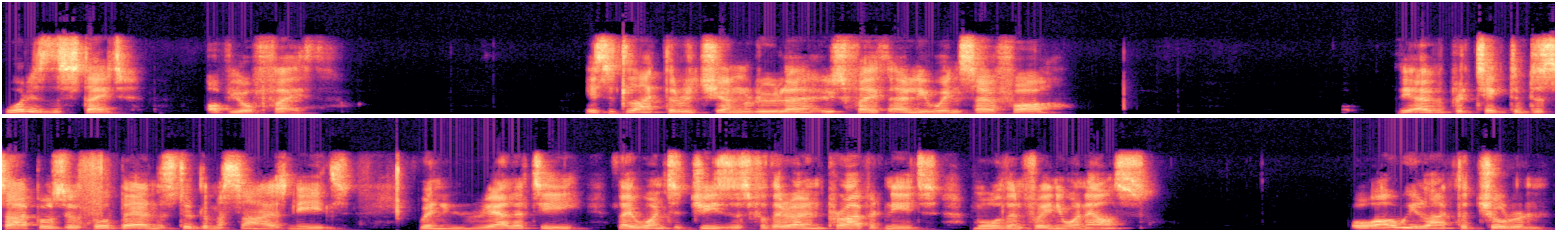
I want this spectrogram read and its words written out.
what is the state of your faith? Is it like the rich young ruler whose faith only went so far? The overprotective disciples who thought they understood the Messiah's needs, when in reality they wanted Jesus for their own private needs more than for anyone else? Or are we like the children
